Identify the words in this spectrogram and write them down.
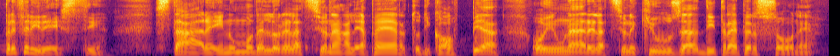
Preferiresti stare in un modello relazionale aperto di coppia o in una relazione chiusa di tre persone?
